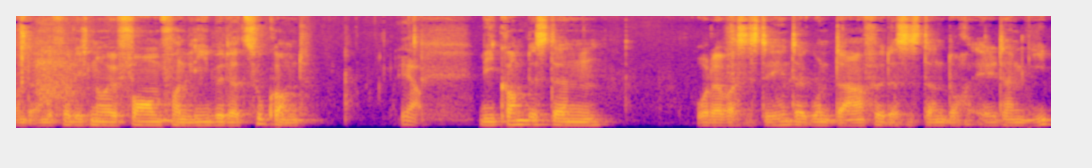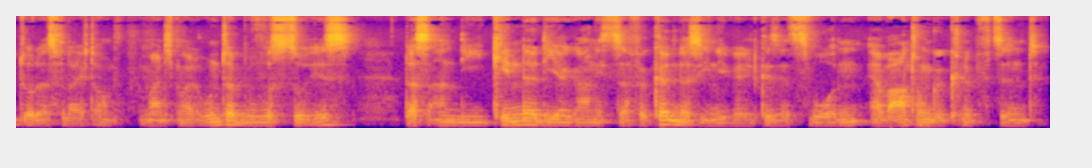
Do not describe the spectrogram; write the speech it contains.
und eine völlig neue Form von Liebe dazukommt. Ja. Wie kommt es denn, oder was ist der Hintergrund dafür, dass es dann doch Eltern gibt oder es vielleicht auch manchmal unterbewusst so ist, dass an die Kinder, die ja gar nichts dafür können, dass sie in die Welt gesetzt wurden, Erwartungen geknüpft sind,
